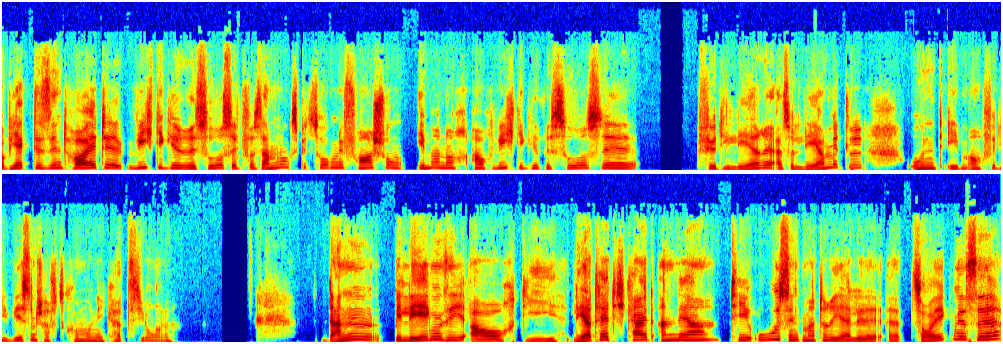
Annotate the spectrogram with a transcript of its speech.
Objekte sind heute wichtige Ressource für sammlungsbezogene Forschung, immer noch auch wichtige Ressource für die Lehre, also Lehrmittel und eben auch für die Wissenschaftskommunikation. Dann belegen sie auch die Lehrtätigkeit an der TU, sind materielle äh, Zeugnisse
